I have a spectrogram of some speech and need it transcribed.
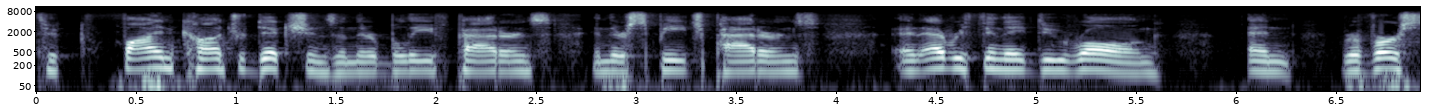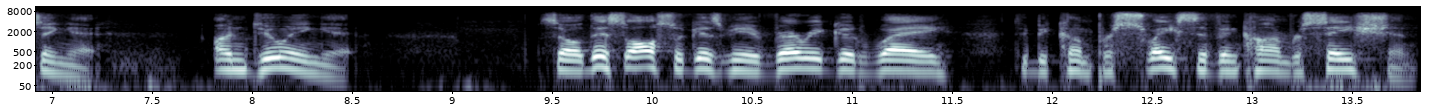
to find contradictions in their belief patterns, in their speech patterns, and everything they do wrong, and reversing it, undoing it. So, this also gives me a very good way to become persuasive in conversation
